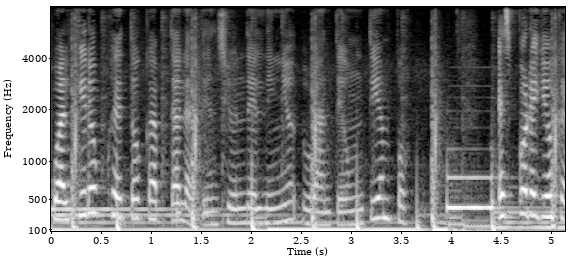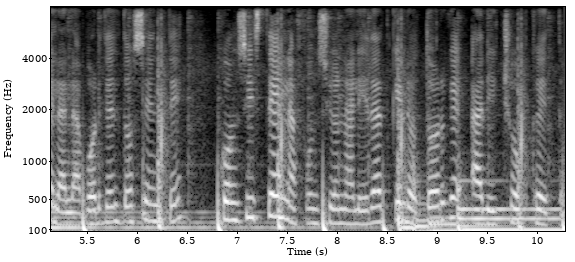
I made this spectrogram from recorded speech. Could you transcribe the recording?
Cualquier objeto capta la atención del niño durante un tiempo. Es por ello que la labor del docente consiste en la funcionalidad que le otorgue a dicho objeto.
